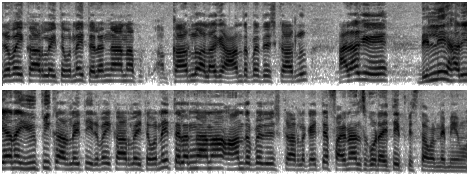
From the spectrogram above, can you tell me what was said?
ఇరవై కార్లు అయితే ఉన్నాయి. తెలంగాణ కార్లు అలాగే ఆంధ్రప్రదేశ్ కార్లు అలాగే ఢిల్లీ హర్యానా యూపీ కార్లు అయితే ఇరవై కార్లు అయితే ఉన్నాయి. తెలంగాణ ఆంధ్రప్రదేశ్ కార్లకు అయితే ఫైనాన్స్ కూడా అయితే ఇప్పిస్తామండి మేము.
